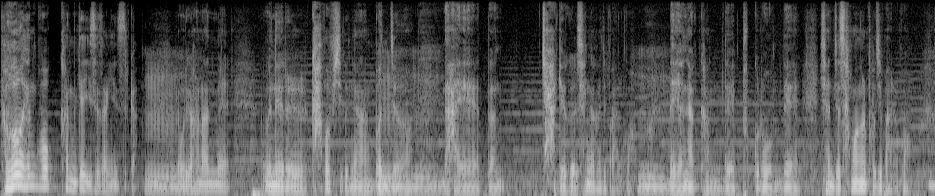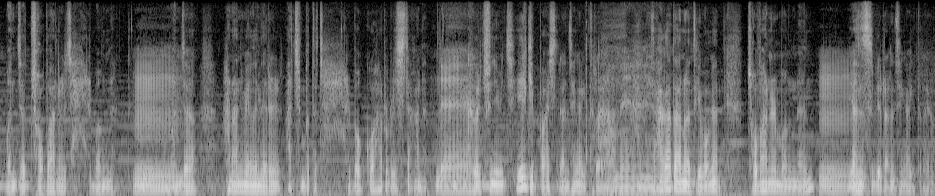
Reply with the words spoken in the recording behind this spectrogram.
더 행복한 게 이 세상에 있을까? 음. 우리가 하나님의 은혜를 값없이 그냥 먼저 음. 나의 어떤 자격을 생각하지 말고 음. 내 연약함, 내 부끄러움, 내 현재 상황을 보지 말고 먼저 조반을 잘 먹는 음. 먼저 하나님의 은혜를 아침부터 잘 먹고 하루를 시작하는 네. 그걸 주님이 제일 기뻐하신다는 생각이 들어요. 아멘. 그래서 하가다는 어떻게 보면 조반을 먹는 음. 연습이라는 생각이 들어요.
